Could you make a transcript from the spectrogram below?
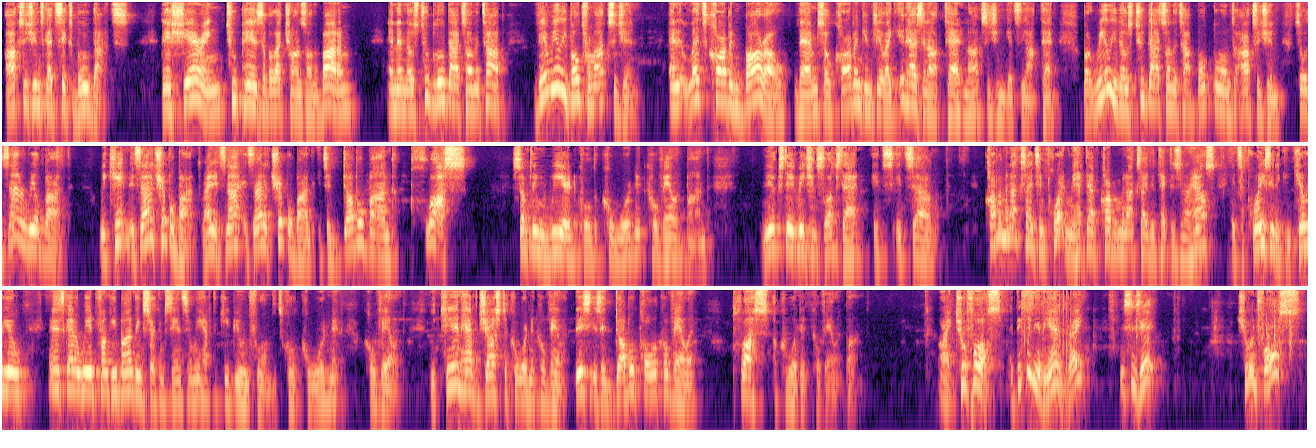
Oxygen's got six blue dots. They're sharing two pairs of electrons on the bottom, and then those two blue dots on the top, they're really both from oxygen and it lets carbon borrow them so carbon can feel like it has an octet and oxygen gets the octet. But really, those two dots on the top both belong to oxygen, so it's not a real bond. We can't, it's not a triple bond, right? It's not, it's not a triple bond, it's a double bond plus something weird called a coordinate covalent bond. New York State Regents loves that. It's, it's, uh, carbon monoxide is important. We have to have carbon monoxide detectors in our house. It's a poison, it can kill you and it's got a weird, funky bonding circumstance, and we have to keep you informed. It's called coordinate covalent. You can't have just a coordinate covalent. This is a double polar covalent plus a coordinate covalent bond. All right, true or false. I think we're near the end, right? This is it. True and false.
